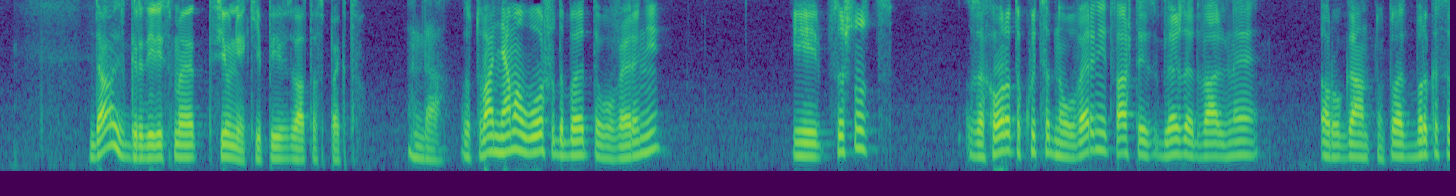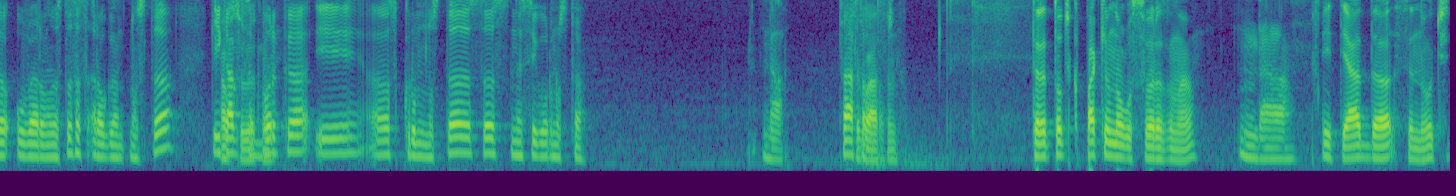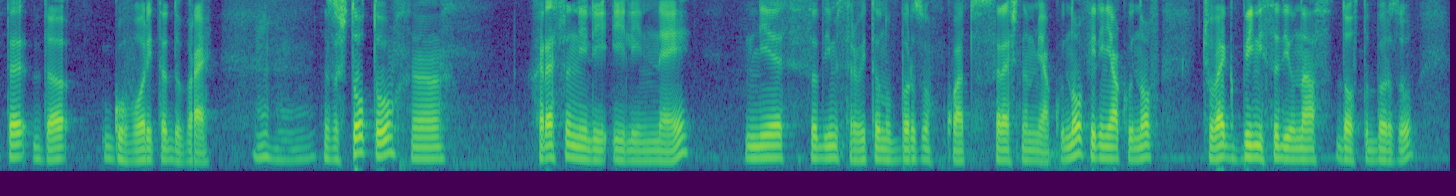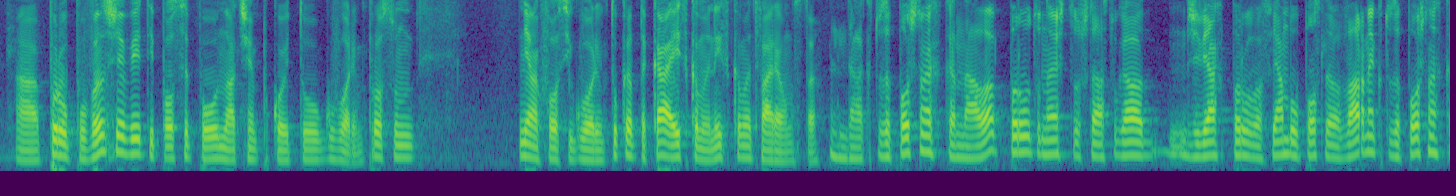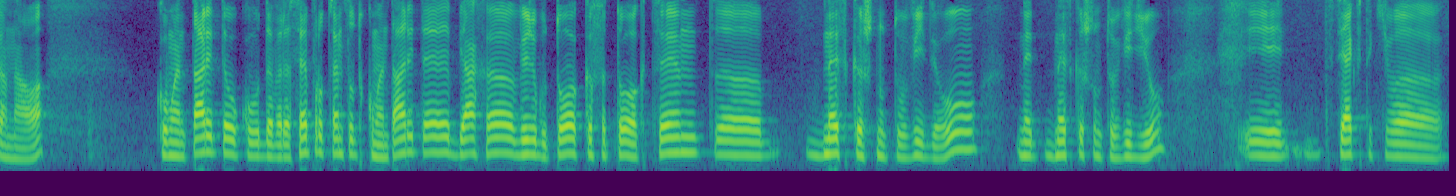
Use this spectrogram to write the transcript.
Да, изградили сме силни екипи в двата аспекта. Да. Затова няма лошо да бъдете уверени. И всъщност за хората, които са неуверени, това ще изглежда едва ли не арогантно. Тоест бърка се увереността с арогантността и както се бърка и а, скромността с несигурността. Да. Това е Съгласен. точка. Трета точка пак е много свързана Да. и тя е да се научите да говорите добре. Мгм. Защото, а, харесван или, или не, ние се съдим сравнително бързо, когато срещнем някой нов или някой нов човек би ни съдил нас доста бързо. А, първо по външния вид и после по начин по който говорим. Просто няма какво си говорим. Тук така е, искаме, не искаме, това е реалността. Да, като започнах канала, първото нещо, защото аз тогава живях първо в Ямбол, после във Варна, като започнах канала, коментарите, около 90% от коментарите бяха, виж го то, какъв е то акцент, днескашното видео, не днескашното видео и всякакви такива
